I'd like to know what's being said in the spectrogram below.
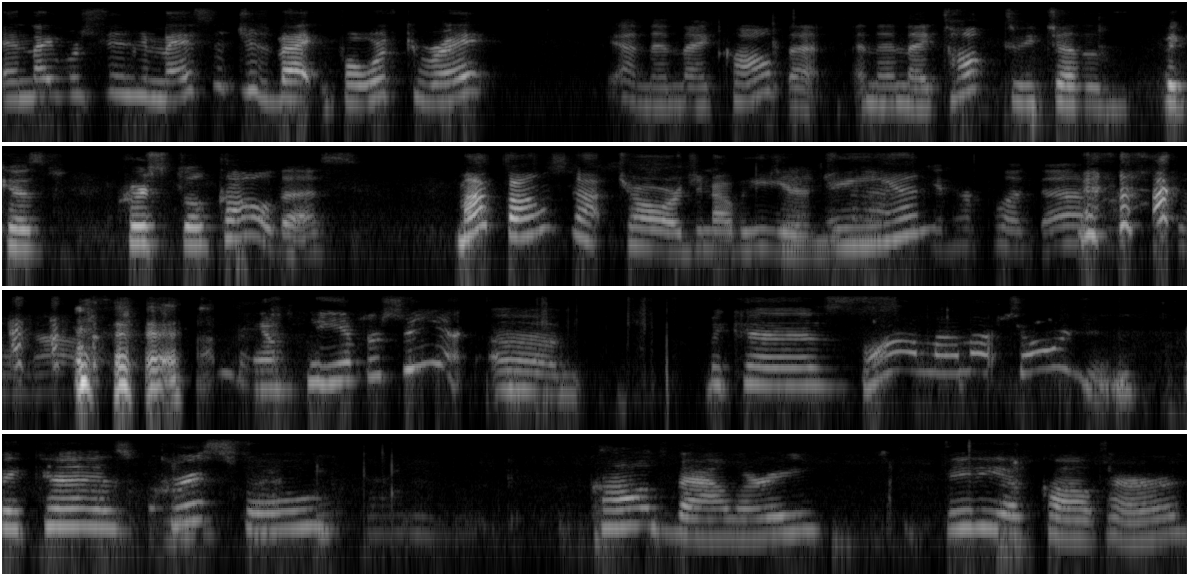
And they were sending messages back and forth, correct? Yeah, and then they called that, and then they talked to each other because Crystal called us. My phone's not charging over here, Jen, you're have Jen. to Get her plugged up. or she's going out. I'm down ten percent. um, because Why am I not charging? because Crystal called Valerie, video called her,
